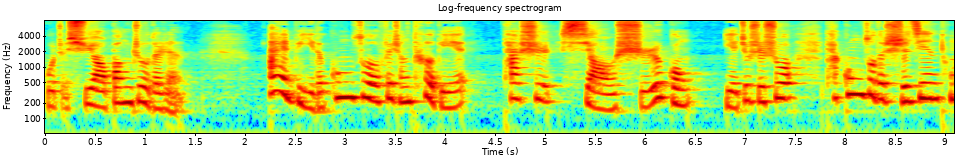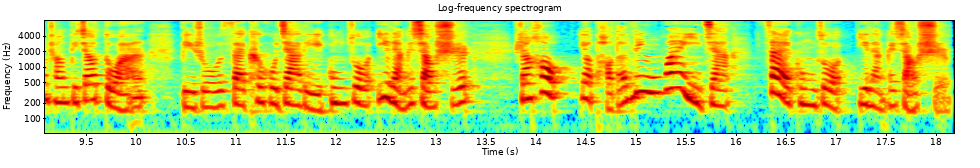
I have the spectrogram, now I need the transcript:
或者需要帮助的人。艾比的工作非常特别。他是小时工，也就是说，他工作的时间通常比较短，比如在客户家里工作一两个小时，然后要跑到另外一家再工作一两个小时。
